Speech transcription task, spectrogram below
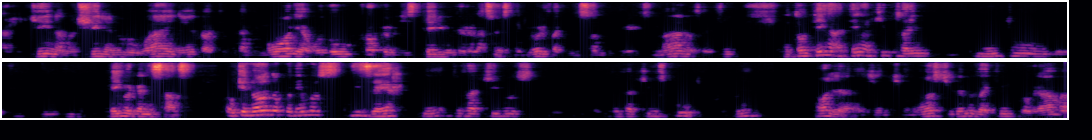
na Argentina, no Chile, no Uruguai, né, do arquivo da memória, ou do próprio Ministério de Relações Exteriores, da Comissão de Direitos Humanos, enfim. Então tem, tem arquivos aí muito bem organizados. O que nós não podemos dizer né, dos arquivos dos arquivos públicos. Né? Olha, gente, nós tivemos aqui um programa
